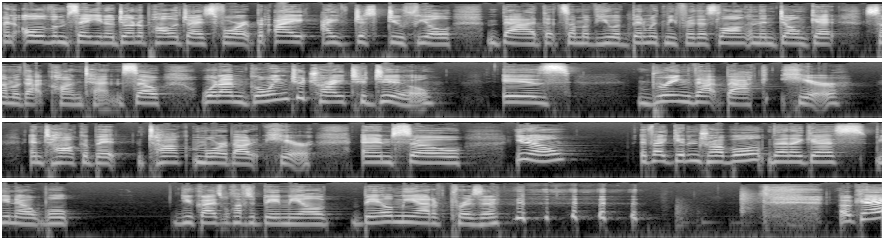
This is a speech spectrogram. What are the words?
and all of them say you know don't apologize for it but i i just do feel bad that some of you have been with me for this long and then don't get some of that content so what i'm going to try to do is bring that back here and talk a bit talk more about it here and so you know if i get in trouble then i guess you know we'll you guys will have to bail me out bail me out of prison okay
